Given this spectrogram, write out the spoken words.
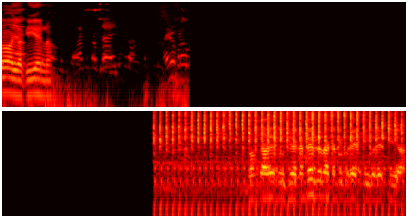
ਘਾਹ ਜਾਂ ਕੀ ਹੈ ਇੰਨਾ। ਗੰਗਾ ਦੇ ਦੂਜੇ ਕੰਢੇ ਤੇ ਤਾਂ ਕੱਲੀ ਬਰੇਤੀ ਬਰੇਤੀ ਆ।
